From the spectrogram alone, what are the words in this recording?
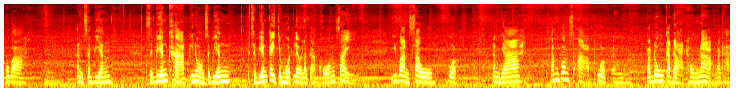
เพราะว่าอันเสบียงเสบียงขาดพี่น้องเสบียง เสบียงใกล้จะหมดแล้วล้วก็ของใส่อยู่บ้านเศร้าพวกน้ำยาทำความสะอาดพวกกระดงกระดาษห้องน้ำนะคะ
